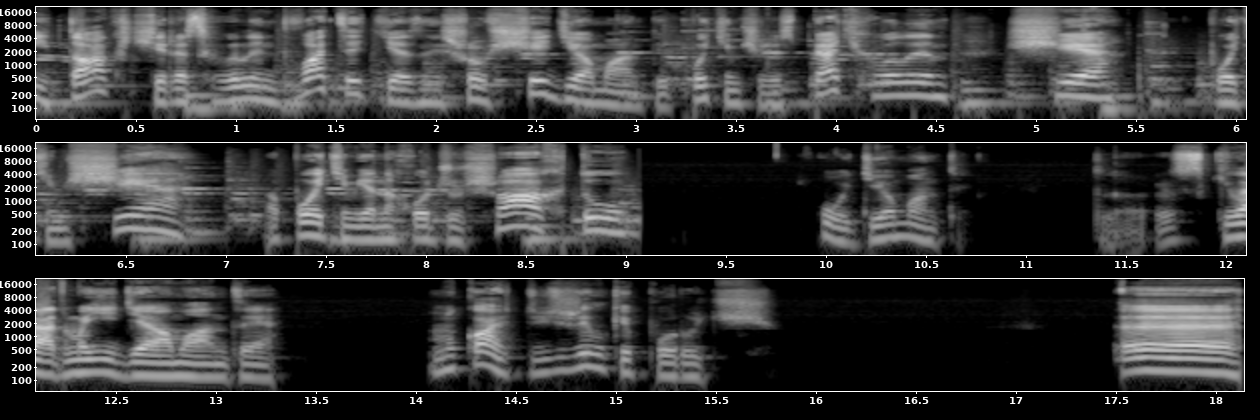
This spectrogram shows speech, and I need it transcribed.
І так, через хвилин 20 я знайшов ще діаманти, потім через 5 хвилин ще, потім ще, а потім я знаходжу шахту. О, діаманти. Так, скелет, мої діаманти. Ну кай, дві жилки поруч. Е...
